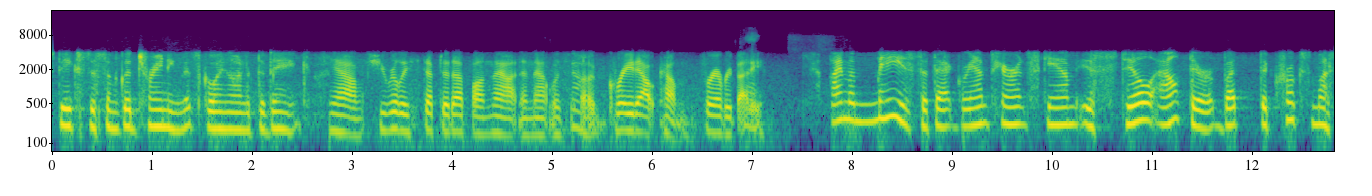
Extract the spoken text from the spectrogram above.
speaks to some good training that's going on at the bank. Yeah, she really stepped it up on that, and that was Yeah. a great outcome for everybody. I'm amazed that that grandparent scam is still out there, but the crooks must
